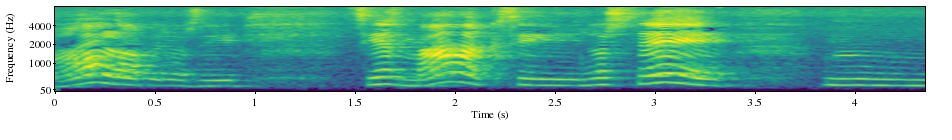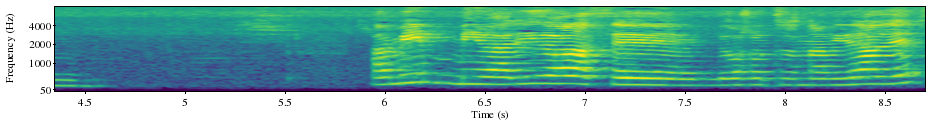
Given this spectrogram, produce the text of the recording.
¡hala! Pero si, si es Max, si no sé. Mm". A mí, mi marido hace dos o tres navidades,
